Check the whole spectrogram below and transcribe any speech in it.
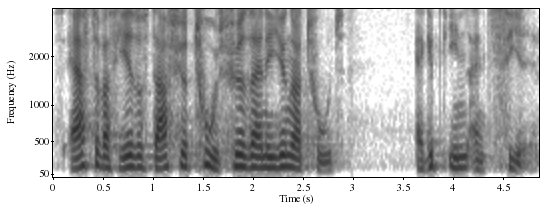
das Erste, was Jesus dafür tut, für seine Jünger tut, er gibt ihnen ein Ziel.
